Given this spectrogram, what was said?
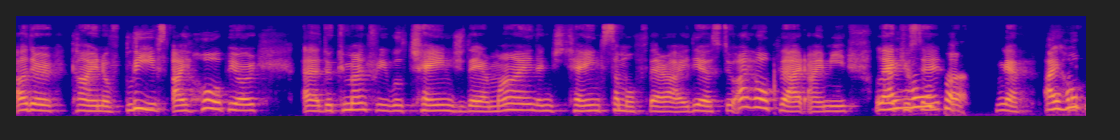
other kind of beliefs i hope your uh, documentary will change their mind and change some of their ideas too. I hope that i mean like I you hope, said uh, yeah I hope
